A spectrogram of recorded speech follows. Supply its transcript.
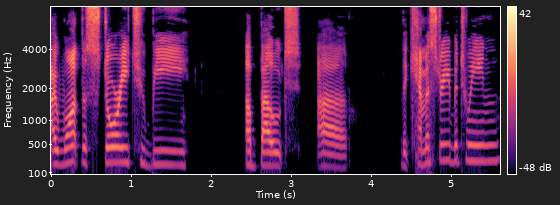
I want the story to be about uh the chemistry between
